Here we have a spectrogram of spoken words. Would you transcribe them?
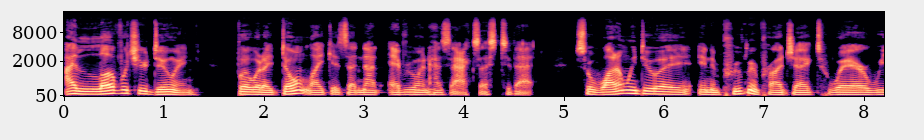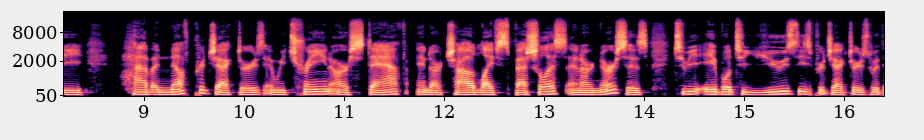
I love what you're doing, but what I don't like is that not everyone has access to that. So why don't we do a, an improvement project where we have enough projectors and we train our staff and our child life specialists and our nurses to be able to use these projectors with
